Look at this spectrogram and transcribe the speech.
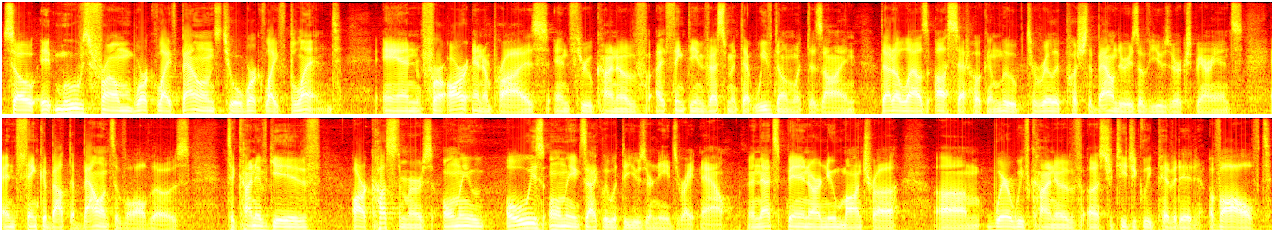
So it moves from work-life balance to a work-life blend. And for our enterprise, and through kind of, I think, the investment that we've done with design, that allows us at Hook and Loop to really push the boundaries of user experience and think about the balance of all of those to kind of give our customers only, always only exactly what the user needs right now. And that's been our new mantra um, where we've kind of uh, strategically pivoted, evolved,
